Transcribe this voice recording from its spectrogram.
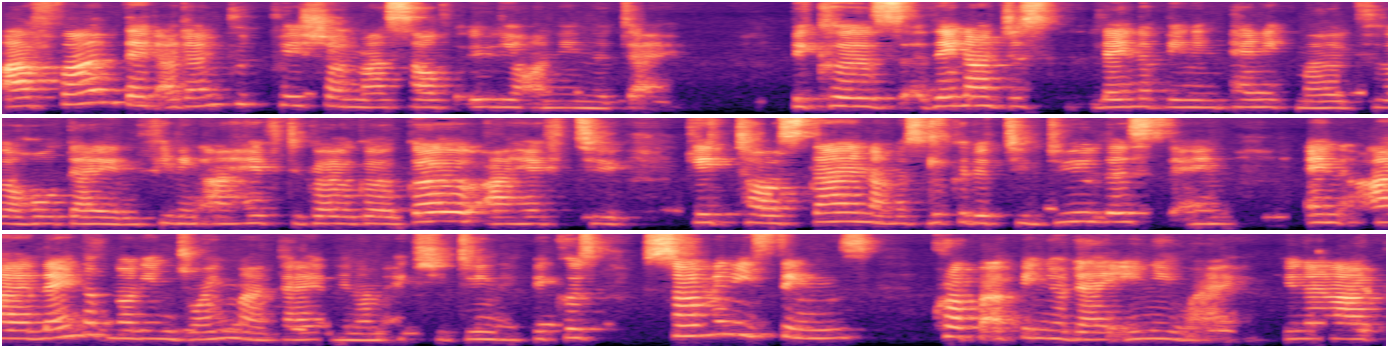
I find that I don't put pressure on myself early on in the day because then I just end up being in panic mode for the whole day and feeling I have to go, go, go. I have to get tasks done. I must look at a to-do list and and I end up not enjoying my day when I'm actually doing it because so many things crop up in your day anyway. You know, like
